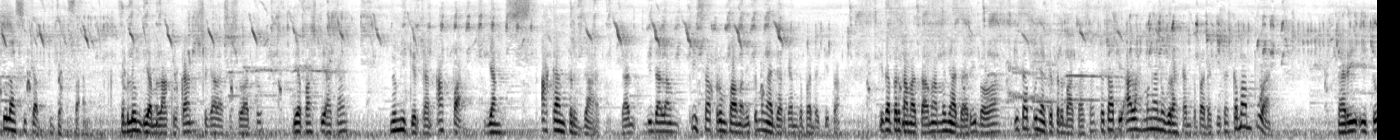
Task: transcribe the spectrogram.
Itulah sikap bijaksana. Sebelum dia melakukan segala sesuatu dia pasti akan memikirkan apa yang akan terjadi. Dan di dalam kisah perumpamaan itu mengajarkan kepada kita. Kita pertama-tama menyadari bahwa kita punya keterbatasan tetapi Allah menganugerahkan kepada kita kemampuan dari itu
